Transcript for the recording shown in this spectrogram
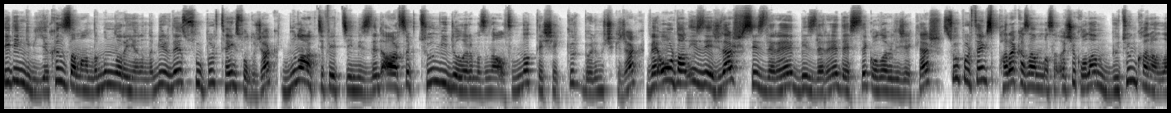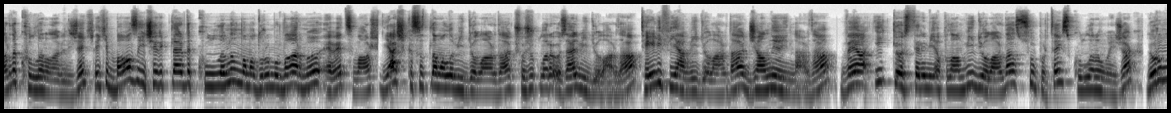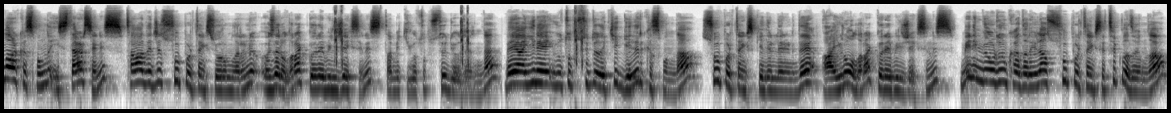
Dediğim gibi yakın zamanda bunların yanında bir de Super Thanks olacak. Bunu aktif ettiğimizde de artık tüm videolarımızın altında teşekkür bölümü çıkacak. Ve oradan izleyiciler sizlere, bizlere destek olabilecekler. Super Thanks para kazanması açık olan bütün kanallarda kullanılabilecek. Peki bazı içeriklerde kullanılmama durumu var mı? Evet var. Yaş kısıtlamalı videolarda, çocuklara özel videolarda, telif yiyen videolarda, canlı yayınlarda veya ilk gösterimi yapılan videolarda Super Thanks kullanılmayacak. Yorumlar kısmında isterseniz sadece Super Thanks yorumlarını özel olarak görebileceksiniz. Tabii ki YouTube Studio üzerinden. Veya yine YouTube Studio'daki gelir kısmında Super Thanks gelirlerini de ayrı olarak görebileceksiniz. Benim gördüğüm kadarıyla Super Thanks'e tıkladığımda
